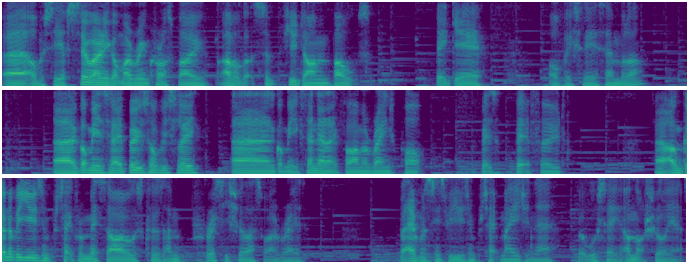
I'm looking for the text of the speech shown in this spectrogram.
Uh, obviously, I've still only got my rune crossbow. I've got some few diamond bolts. Bit gear, obviously, assembler. Uh, got me insulated boots, obviously. And got me extended anti-fire, my range pop. A bit, a bit of food. Uh, I'm going to be using protect from missiles because I'm pretty sure that's what I read. But everyone seems to be using protect mage in there. But we'll see. I'm not sure yet.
